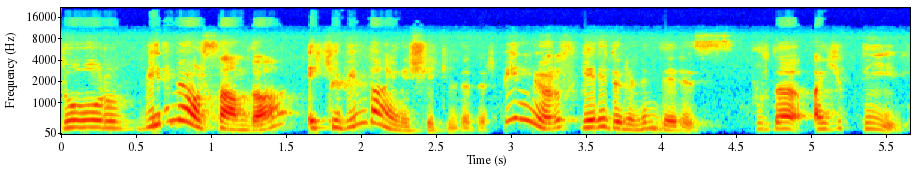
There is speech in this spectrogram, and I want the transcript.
doğru bilmiyorsam da ekibim de aynı şekildedir. Bilmiyoruz geri dönelim deriz. Burada ayıp değil.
